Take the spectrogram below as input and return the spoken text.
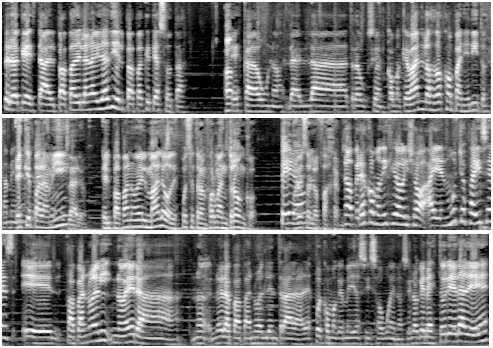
Pero que está el papá de la Navidad y el papá que te azota. Ah. Es cada uno, la, la traducción. Como que van los dos compañeritos también. Es que en para mí, Claro. el Papá Noel malo después se transforma en tronco. Pero- Por eso lo fajan. No, pero es como dije hoy yo, hay en muchos países eh, el Papá Noel no era no, no era Papá Noel de entrada, después como que medio se hizo bueno, sino que la historia era de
